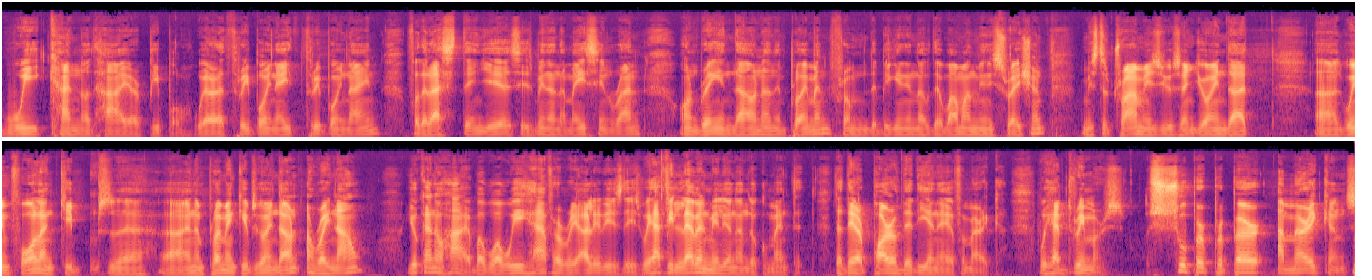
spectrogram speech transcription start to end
we cannot hire people. We are at 3.8, 3.9. For the last 10 years, it's been an amazing run on bringing down unemployment from the beginning of the Obama administration. Mr. Trump is just enjoying that uh, windfall and keeps uh, uh, unemployment keeps going down. And right now, you cannot hire. But what we have a reality is this: we have 11 million undocumented that they are part of the DNA of America. We have dreamers, super prepared Americans.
